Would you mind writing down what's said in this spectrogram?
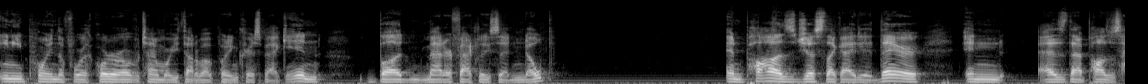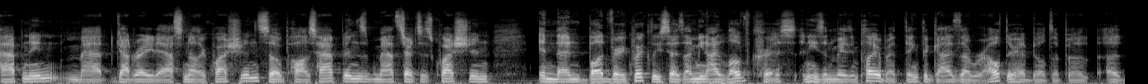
any point in the fourth quarter overtime where you thought about putting Khris back in? Bud matter of factly said nope. And pause just like I did there. And as that pause was happening, Matt got ready to ask another question. So pause happens, Matt starts his question, and then Bud very quickly says, I mean, I love Khris and he's an amazing player, but I think the guys that were out there had built up a, a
